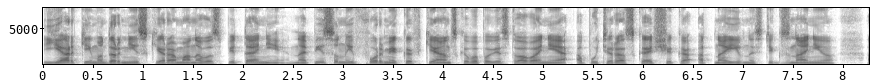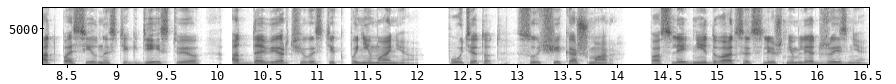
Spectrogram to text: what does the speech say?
яркий модернистский роман о воспитании, написанный в форме кавкианского повествования о пути рассказчика от наивности к знанию, от пассивности к действию, от доверчивости к пониманию. Путь этот – сущий кошмар – Последние двадцать с лишним лет жизни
